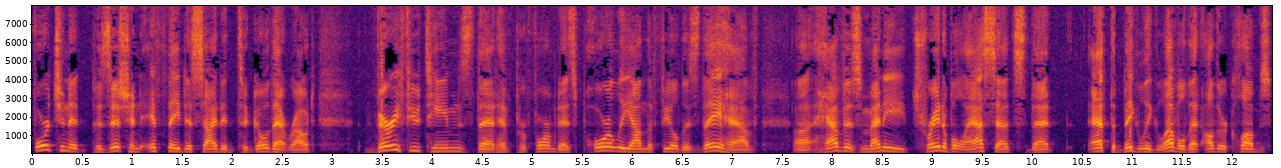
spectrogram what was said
fortunate position if they decided to go that route. Very few teams that have performed as poorly on the field as they have uh, have as many tradable assets that at the big league level that other clubs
